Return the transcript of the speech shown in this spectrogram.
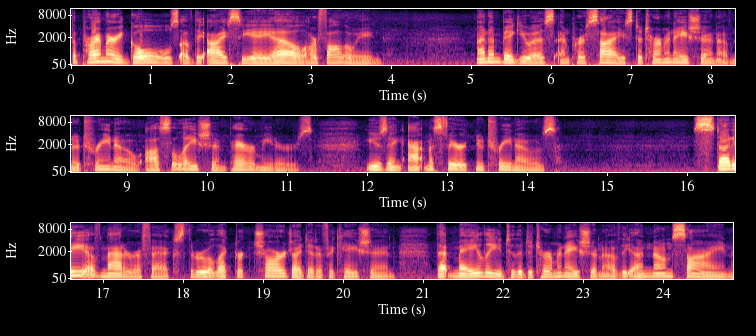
The primary goals of the ICAL are following unambiguous and precise determination of neutrino oscillation parameters using atmospheric neutrinos, study of matter effects through electric charge identification that may lead to the determination of the unknown sign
